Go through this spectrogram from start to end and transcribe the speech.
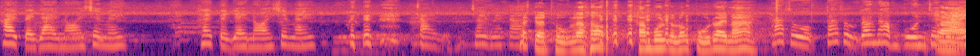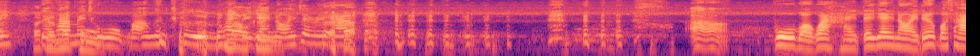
ให้แต่ยายน้อยใช่ไหม ให้แต่ยายน้อยใช่ไหม ใช่ ใช่ไหมคะถ้าเกิดถูกแล้วทำบุญกับหลวงปู่ด้วยนะ ถ้าถูกถ้าถูกต้องทำบุญใช่ไหม อ่าถ้าแต่เกิดถ้าไม่ไม่ถูถูกกมาเอาเงินคืน ให้มาเอาแต่คืน ยายน้อยใช่ไหมคะ อ่า ปูบอกว่าให้แต่ยายหน่อยเด้อบ่ท้า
